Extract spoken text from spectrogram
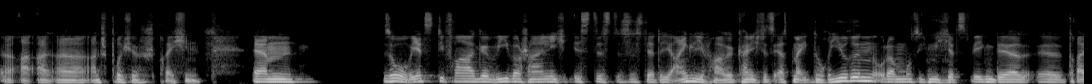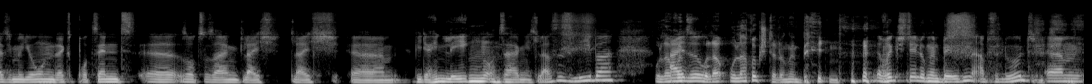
äh, äh, äh, Ansprüche sprechen. Ähm, So, jetzt die Frage, wie wahrscheinlich ist es, das ist ja die eigentliche Frage, kann ich das erstmal ignorieren oder muss ich mich mhm. jetzt wegen der äh, 30 Millionen, 6 Prozent äh, sozusagen gleich, gleich äh, wieder hinlegen und sagen, ich lasse es lieber? Oder, also, oder, oder Rückstellungen bilden. Rückstellungen bilden, absolut. Ähm,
